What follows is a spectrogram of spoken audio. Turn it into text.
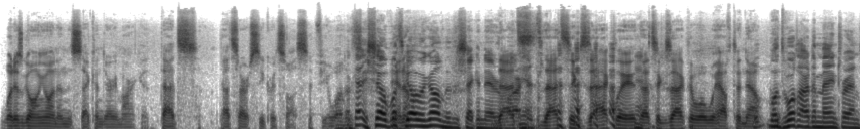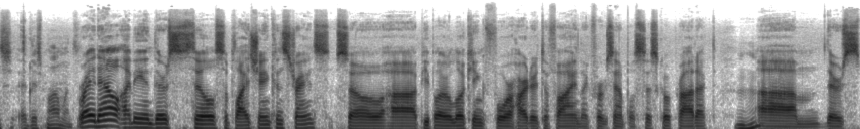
what is going on in the secondary market. That's that's our secret sauce, if you will. Okay, so what's You know, going on in the secondary That's market? that's exactly that's exactly what we have to know. But what are the main trends at this moment? Right now, I mean, there's still supply chain constraints. So uh, people are looking for harder to find, like for example, Cisco product. Um, there's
